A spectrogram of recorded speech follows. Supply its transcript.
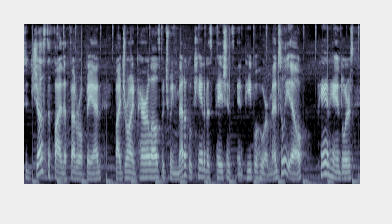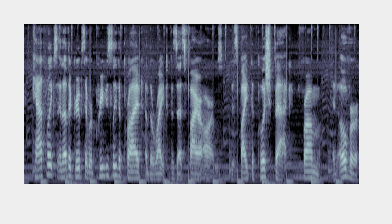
to justify the federal ban by drawing parallels between medical cannabis patients and people who are mentally ill, panhandlers, Catholics, and other groups that were previously deprived of the right to possess firearms. Despite the pushback from and over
